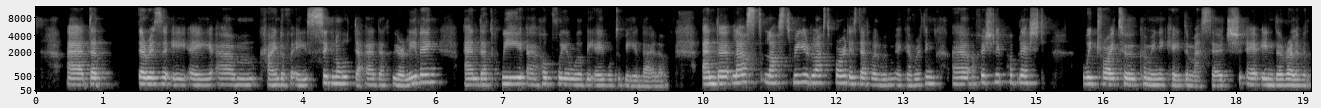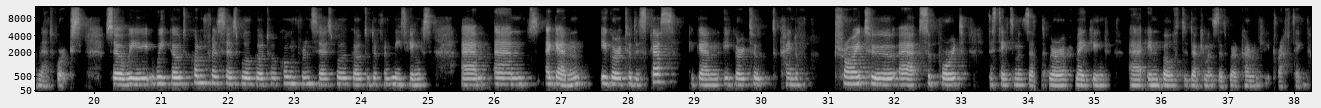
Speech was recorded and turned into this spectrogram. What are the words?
uh, that there is a, a um, kind of a signal that, uh, that we are leaving and that we uh, hopefully will be able to be in dialogue. And the last, last, really last part is that when we make everything uh, officially published, we try to communicate the message eh, in the relevant networks. So we, we go to conferences, we'll go to conferences, we'll go to different meetings. Um, and again, eager to discuss, again, eager to, to kind of try to uh, support the statements that we're making uh, in both the documents that we're currently drafting.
